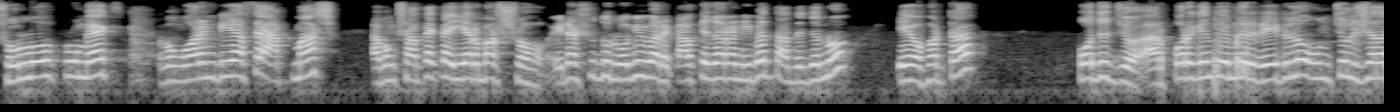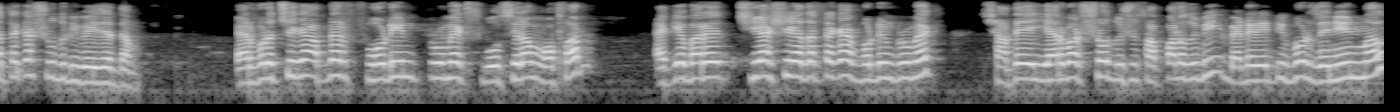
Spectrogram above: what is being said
ষোলো প্রো ম্যাক্স এবং ওয়ারেন্টি আছে আট মাস এবং সাথে একটা ইয়ারবার সহ। এটা শুধু রবিবারে, কালকে যারা নেবেন তাদের জন্য এই অফারটা প্রযোজ্য। আর পরে কিন্তু এমনি রেট হলো উনচল্লিশ হাজার টাকা শুধু ডিভাইসের দাম। এরপর হচ্ছে গিয়ে আপনার ফোরটিন প্রো ম্যাক্স বলছিলাম অফার একেবারে ছিয়াশি হাজার টাকা ফোরটিন প্রো ম্যাক্স সাথে ইয়ারবার সহ দুশো ছাপ্পান্ন GB, battery eighty four genuine মাল,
